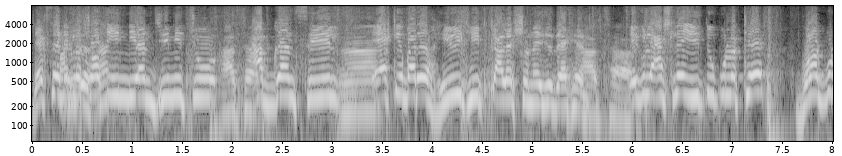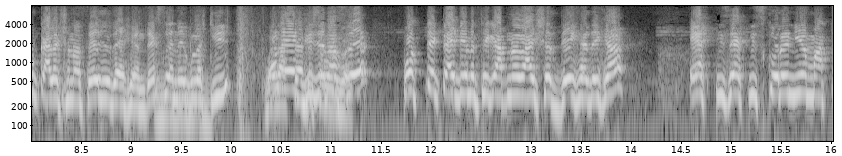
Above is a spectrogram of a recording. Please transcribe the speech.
দেখছেন এগুলো সব? ইন্ডিয়ান জিমিচু আচ্ছা। আফগান সিল্ক। একেবারে হিট হিট কালেকশন এই যে দেখেন আচ্ছা। এগুলো আসলে ঈদ উপলক্ষে ভরপুর কালেকশন আছে এই যে দেখেন দেখছেন এগুলো কি অনেক ডিজাইন আছে প্রত্যেকটা আইটেমের থেকে আপনারা আইসা দেখা দেখা এক পিস এক পিস করে নিয়ে মাত্র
